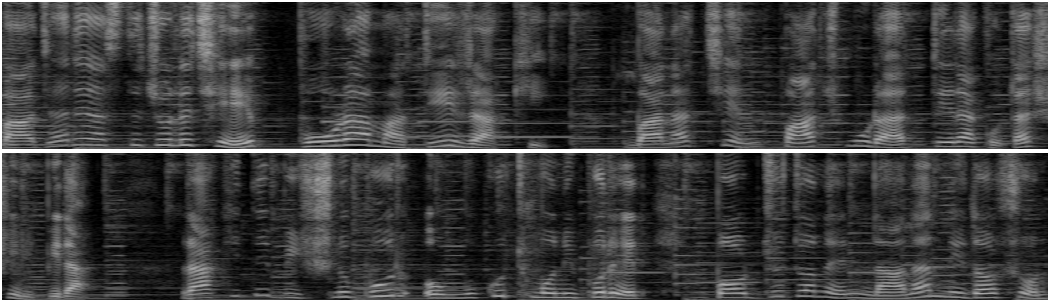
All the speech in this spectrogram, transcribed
বাজারে আসতে চলেছে পোড়া মাটির রাখি। বানাচ্ছেন পাঁচমুড়ার টেরাকোটা শিল্পীরা। রাখিতে বিষ্ণুপুর ও মুকুটমণিপুরের পর্যটনের নানান নিদর্শন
